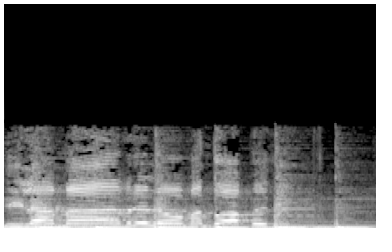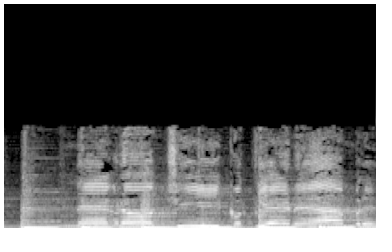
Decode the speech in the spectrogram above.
y la madre lo mandó a pedir. Negro chico tiene hambre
